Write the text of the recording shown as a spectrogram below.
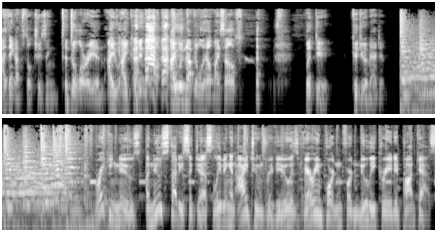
I think I'm still choosing the DeLorean. Okay. I I couldn't. help I would not be able to help myself. but dude, could you imagine? Breaking news a new study suggests leaving an iTunes review is very important for newly created podcasts.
